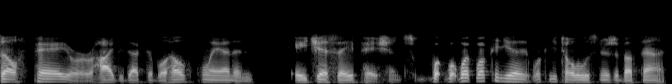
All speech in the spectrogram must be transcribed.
self pay or high deductible health plan and HSA patients. What, what what can you what can you tell the listeners about that?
